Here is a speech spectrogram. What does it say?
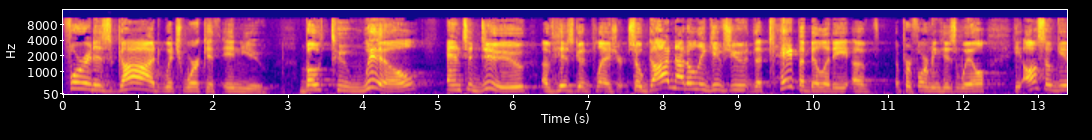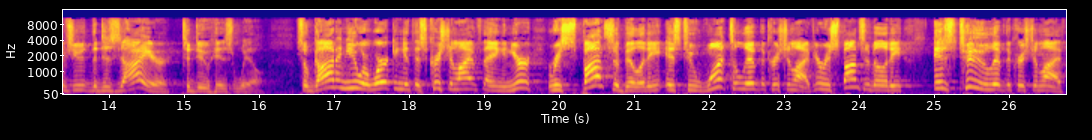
For it is God which worketh in you, both to will and to do of his good pleasure. So God not only gives you the capability of performing his will, he also gives you the desire to do his will. So God and you are working at this Christian life thing, and your responsibility is to want to live the Christian life. Your responsibility is to live the Christian life,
